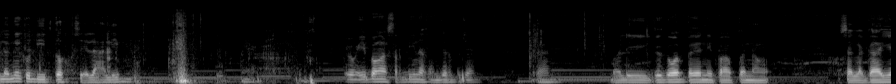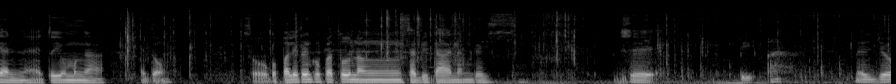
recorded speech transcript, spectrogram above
ilagay ko dito sa ilalim. Ayan. Yung ibang nga sardinas, andyan pa dyan. Yan. Bali, gagawan pa yan ni Papa ng sa lagayan. Ito yung mga, ito. So, papalitan ko pa to ng sabitanan, guys. Kasi, ah, medyo,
